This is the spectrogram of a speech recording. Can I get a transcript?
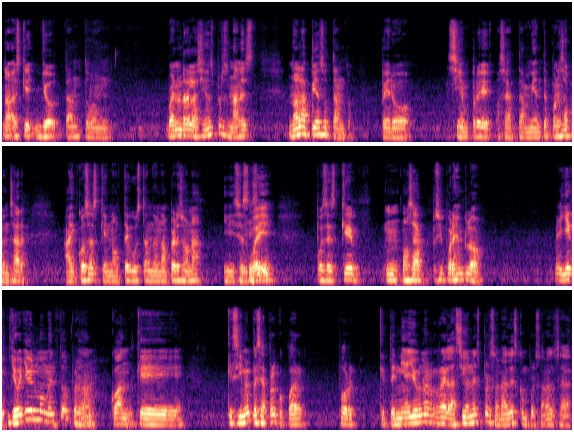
No, es que yo tanto en bueno, en relaciones personales no la pienso tanto, pero siempre, o sea, también te pones a pensar, hay cosas que no te gustan de una persona y dices, güey, sí. pues es que mm, o sea, si por ejemplo, Mira, lleg- Yo llegué un momento, perdón, Ajá. cuando, que, que sí me empecé a preocupar porque tenía yo unas relaciones personales con personas, o sea,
